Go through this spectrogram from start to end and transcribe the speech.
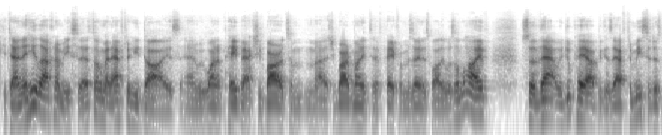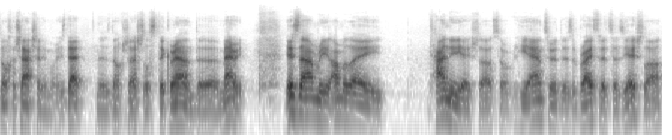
Kitana Hilach Ramisa. That's talking about after he dies, and we want to pay back. She borrowed some. Uh, she borrowed money to pay for Mazanis while he was alive, so that we do pay out because after Misa there's no chashash anymore. He's dead. There's no chashash. He'll stick around uh, married. Is the Amri Amalei Tani Yeshla? So he answered. There's a Bryce that says Yeshla,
